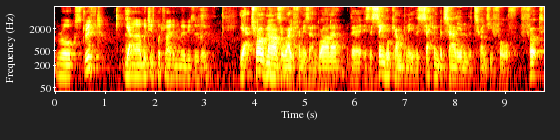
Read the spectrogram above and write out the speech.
Rorke's Drift, Yeah. uh, which is portrayed in the movie Zulu. Yeah, 12 miles away from Isandlwana, there is a single company, the 2nd Battalion, the 24th Foot,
